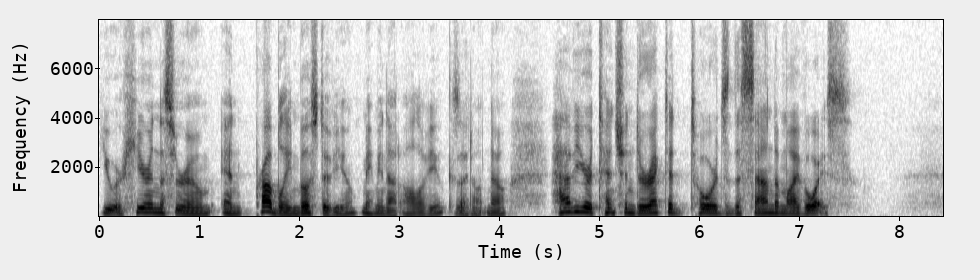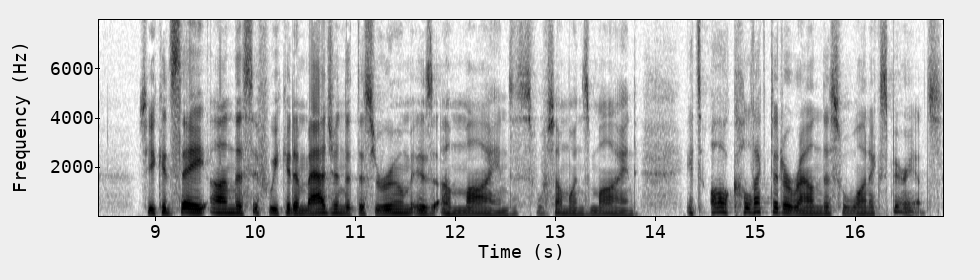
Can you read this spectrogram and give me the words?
you are here in this room, and probably most of you, maybe not all of you, because I don't know, have your attention directed towards the sound of my voice. So, you could say on this if we could imagine that this room is a mind, someone's mind, it's all collected around this one experience.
